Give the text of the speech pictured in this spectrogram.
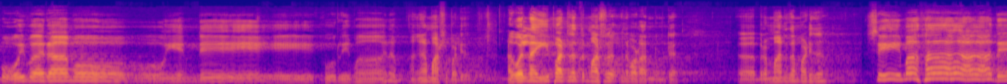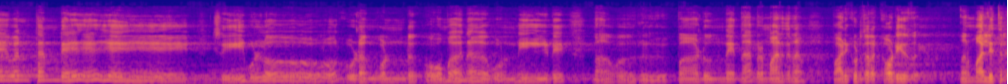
പോയി വരാമോ എന്റെ കുറിമാനം. അങ്ങനെ മാഷ് പാടിയത്. അതുപോലെ തന്നെ ഈ പാട്ടിനകത്ത് മാഷ് അങ്ങനെ പാടാറുണ്ട്. മറ്റേ ബ്രഹ്മാനന്ദം പാടിയത്? ശ്രീ മഹാദേവൻ തന്റെ ശ്രീമുള്ളോർ കുടം കൊണ്ട് ഓമന ഉണ്ണീട് നവറ് പാടുന്ന. എന്നാ ബ്രഹ്മാനന്ദനെ പാടിക്കൊടുത്ത് റെക്കോർഡ് ചെയ്തത് നിർമാല്യത്തിൽ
